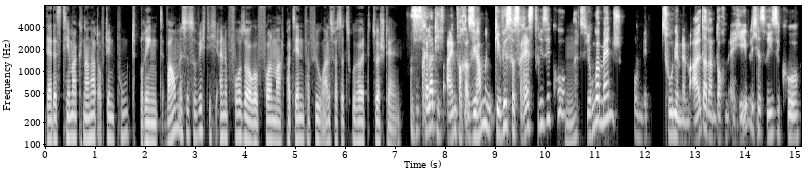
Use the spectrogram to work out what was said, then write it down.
der das Thema knallhart auf den Punkt bringt. Warum ist es so wichtig, eine Vorsorgevollmacht, Patientenverfügung, alles was dazu gehört, zu erstellen? Es ist relativ einfach. Also Sie haben ein gewisses Restrisiko mhm. als junger Mensch und mit zunehmendem Alter dann doch ein erhebliches Risiko,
